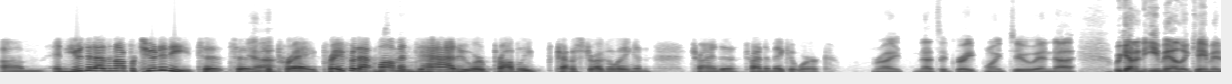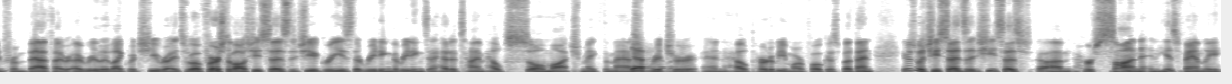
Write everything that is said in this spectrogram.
um, and use it as an opportunity to to, yeah. to pray. Pray for that mom and dad who are probably kind of struggling and trying to trying to make it work. Right. That's a great point, too. And uh, we got an email that came in from Beth. I, I, really like what she writes. Well, first of all, she says that she agrees that reading the readings ahead of time helps so much make the Mass Definitely. richer and help her to be more focused. But then here's what she says that she says um, her son and his family.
